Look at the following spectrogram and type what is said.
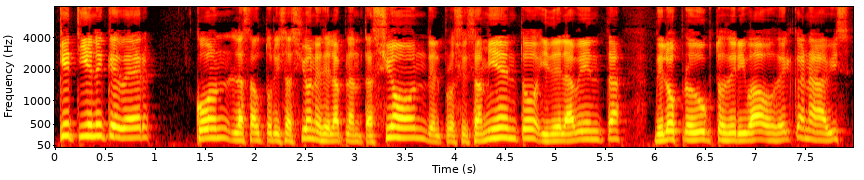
que tiene que ver con las autorizaciones de la plantación, del procesamiento y de la venta de los productos derivados del cannabis,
